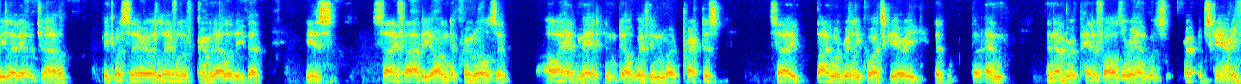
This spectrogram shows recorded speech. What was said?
be let out of jail because they're a level of criminality that is so far beyond the criminals that I had met and dealt with in my practice. So they were really quite scary. And the number of pedophiles around was scary.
